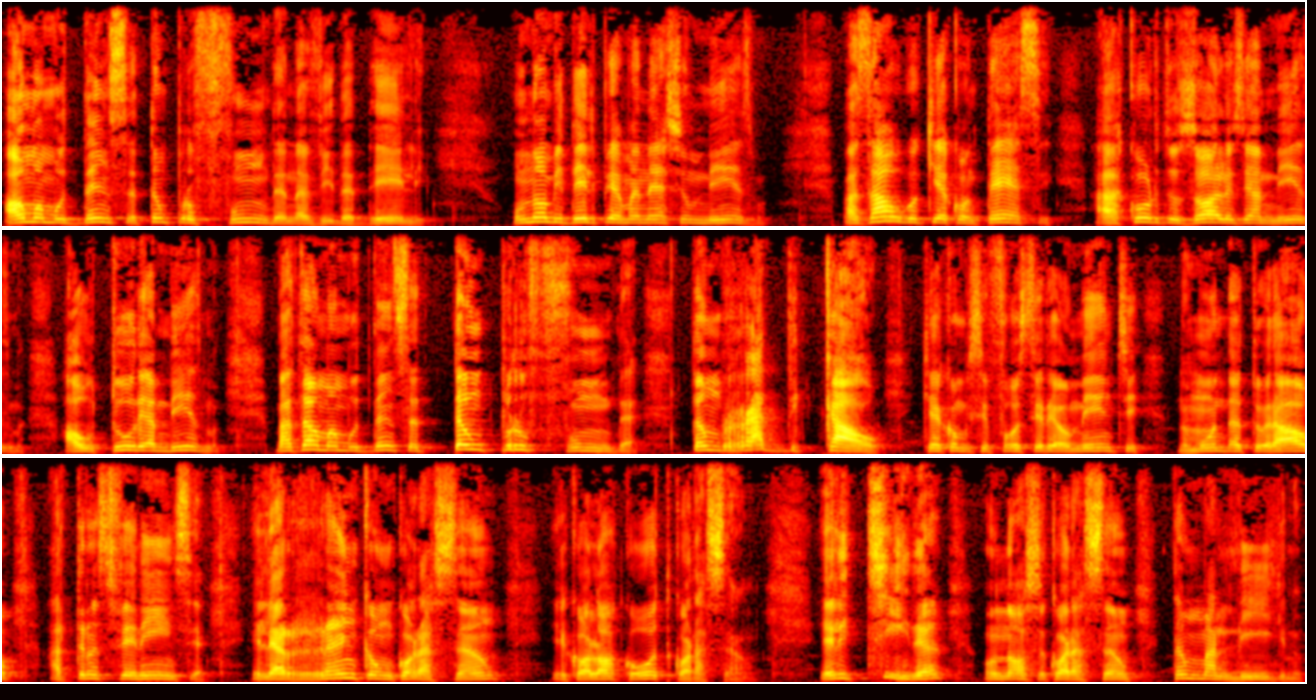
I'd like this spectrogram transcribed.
Há uma mudança tão profunda na vida dele. O nome dele permanece o mesmo. Mas algo que acontece, a cor dos olhos é a mesma, a altura é a mesma. Mas há uma mudança tão profunda, tão radical, que é como se fosse realmente, no mundo natural, a transferência. Ele arranca um coração e coloca outro coração. Ele tira o nosso coração tão maligno,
